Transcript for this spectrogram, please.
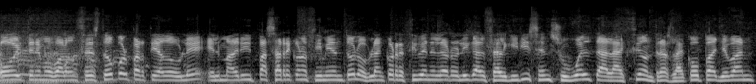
Hoy tenemos baloncesto por partida doble. El Madrid pasa reconocimiento. Los blancos reciben en la Euroliga al Zalgiris en su vuelta a la acción tras la Copa. Llevan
